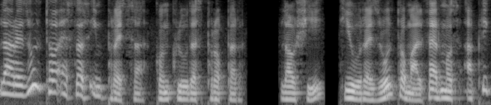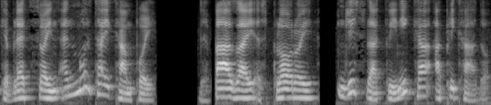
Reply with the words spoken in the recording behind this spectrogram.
La resulto estas impressa, concludas proper. Lau sci, tiu resulto malfermos appliceblezoin en multai campoi, de basai esploroi gis la clinica applicado.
